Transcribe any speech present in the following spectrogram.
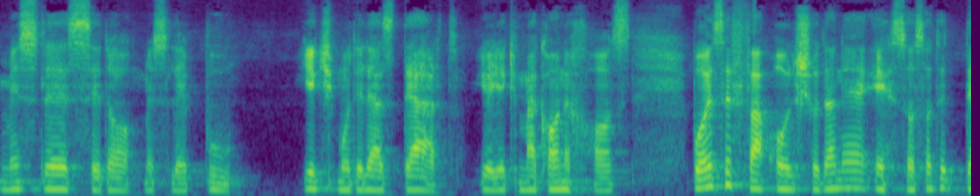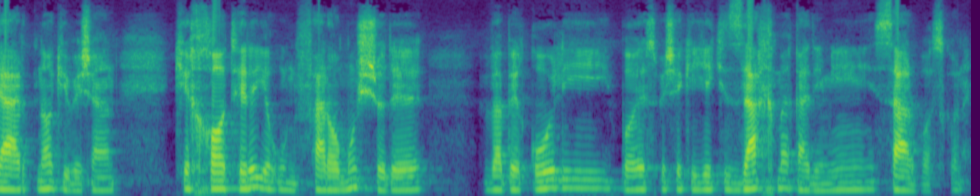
مثل صدا مثل بو یک مدل از درد یا یک مکان خاص باعث فعال شدن احساسات دردناکی بشن که خاطره اون فراموش شده و به قولی باعث بشه که یک زخم قدیمی سر باز کنه.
